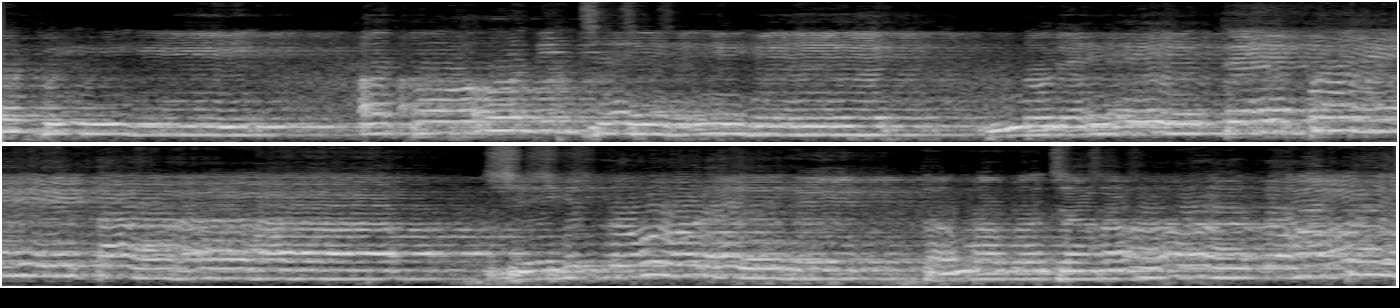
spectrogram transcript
আপনি চেয়ে নুরেতে পেতা সে নোরে তমাম জাহান পেগা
